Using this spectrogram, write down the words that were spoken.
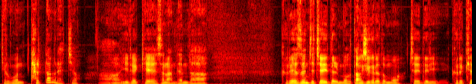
결국은 탈당을 했죠. 아. 어, 이렇게 해서는 안 된다. 그래서 이제 저희들 뭐 당시 그래도 뭐 저희들이 그렇게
